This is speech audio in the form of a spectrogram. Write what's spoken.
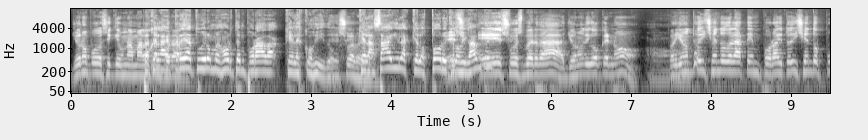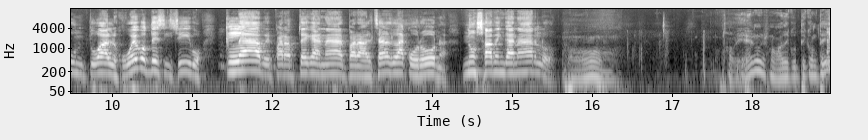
Yo no puedo decir que es una mala Porque las temporada. estrellas tuvieron mejor temporada que el escogido. Eso es que verdad. las águilas, que los toros y que los gigantes. Eso es verdad. Yo no digo que no. Pero yo no estoy diciendo de la temporada, yo estoy diciendo puntual, juegos decisivos, clave para usted ganar, para alzar la corona. No saben ganarlo. Oh. Está bien, no voy a discutir contigo.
